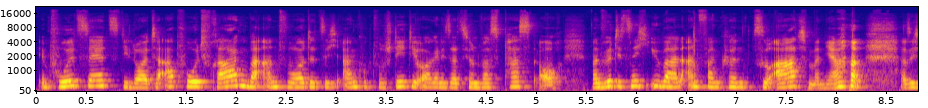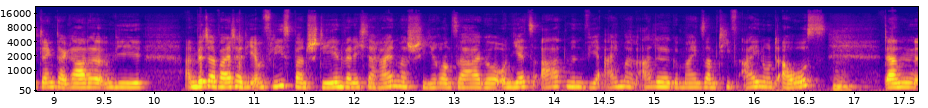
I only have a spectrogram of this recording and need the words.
Impuls setzt, die Leute abholt, Fragen beantwortet, sich anguckt, wo steht die Organisation, was passt auch. Man wird jetzt nicht überall anfangen können zu atmen, ja. Also ich denke da gerade irgendwie an Mitarbeiter, die am Fließband stehen, wenn ich da reinmarschiere und sage, und jetzt atmen wir einmal alle gemeinsam tief ein und aus, mhm. dann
